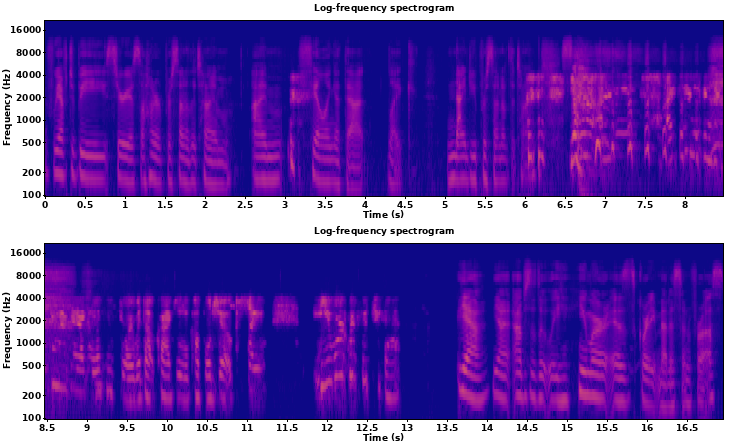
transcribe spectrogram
If we have to be serious 100% of the time, I'm failing at that like 90% of the time. So. yeah, I mean, I can't even get to my diagnosis story without cracking a couple jokes. So you work with what you got. Yeah, yeah, absolutely. Humor is great medicine for us.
